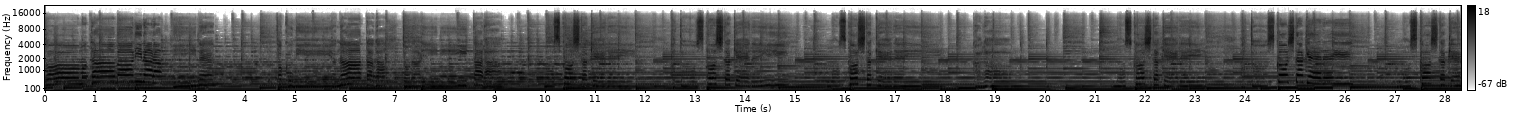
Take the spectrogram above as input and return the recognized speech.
ともたまにならいいね特にあなたが隣にいたらもう少しだけでいいあと少しだけでいいもう少しだけでいいからもう少しだけでいい少しだけでいいもう少しだけ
